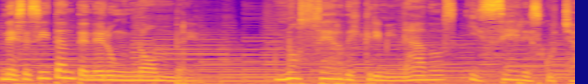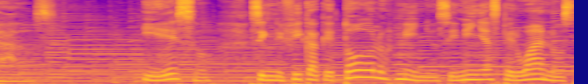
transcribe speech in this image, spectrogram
Necesitan tener un nombre, no ser discriminados y ser escuchados. Y eso significa que todos los niños y niñas peruanos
